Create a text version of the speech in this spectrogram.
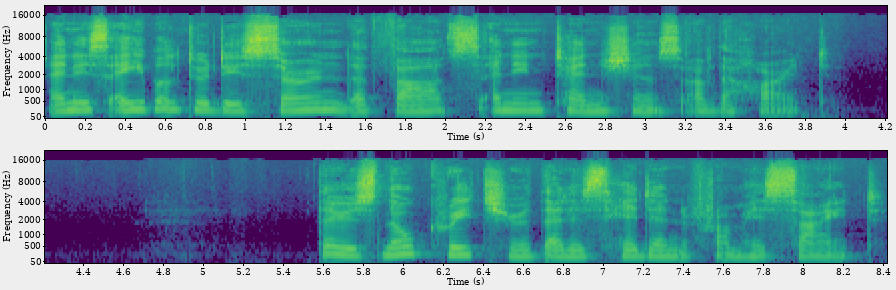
and is able to discern the thoughts and intentions of the heart. There is no creature that is hidden from his sight,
